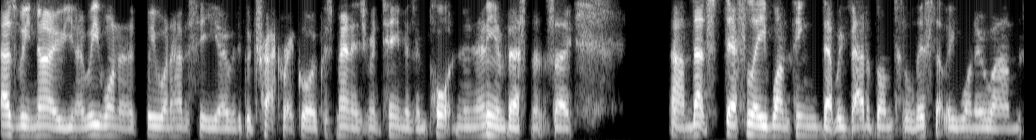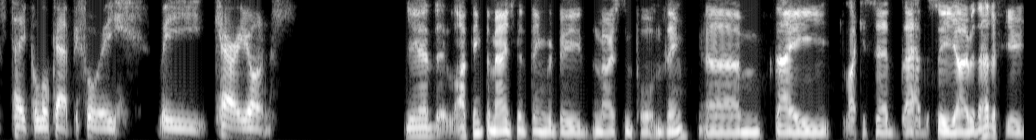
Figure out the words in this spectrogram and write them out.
as we know you know we want to we want to have a CEO with a good track record because management team is important in any investment. So um, that's definitely one thing that we've added onto the list that we want to um, take a look at before we we carry on. Yeah, I think the management thing would be the most important thing. Um, they, like you said, they had the CEO, but they had a few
